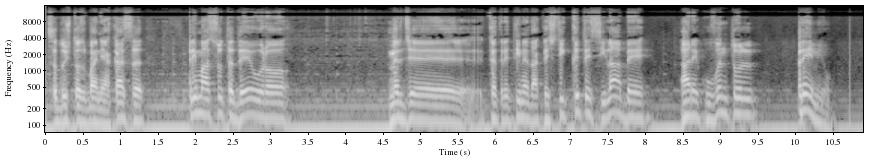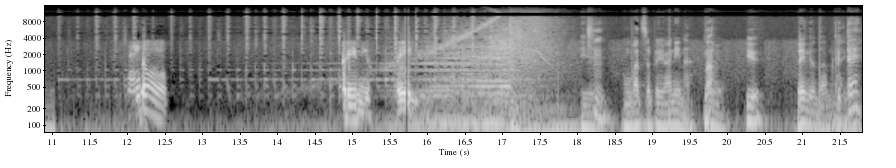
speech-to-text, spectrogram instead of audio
să duci toți banii acasă. Prima sută de euro merge către tine dacă știi câte silabe are cuvântul premiu. Două. Premiu. Premiu. Învață pe Ioanina. Da. E... Premiu, doamne. Câte?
